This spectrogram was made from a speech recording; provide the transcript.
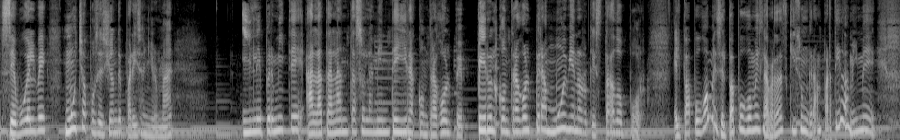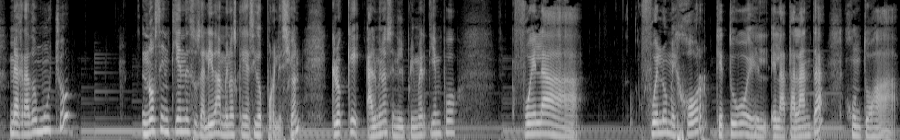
se vuelve mucha posesión de Paris Saint Germain y le permite al Atalanta solamente ir a contragolpe, pero el contragolpe era muy bien orquestado por el Papu Gómez. El Papu Gómez la verdad es que hizo un gran partido, a mí me, me agradó mucho. No se entiende su salida a menos que haya sido por lesión. Creo que al menos en el primer tiempo fue la fue lo mejor que tuvo el, el Atalanta junto a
